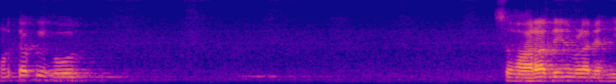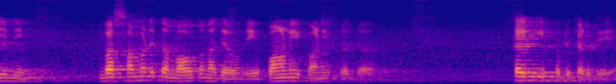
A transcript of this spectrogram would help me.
ਹੁਣ ਤਾਂ ਕੋਈ ਹੋਰ ਸਹਾਰਾ ਦੇਣ ਵਾਲਾ ਰਿਹਾ ਹੀ ਨਹੀਂ। ਬਸ ਸਾਹਮਣੇ ਤਾਂ ਮੌਤ ਨਜ਼ਰ ਆਉਂਦੀ ਹੈ ਪਾਣੀ ਪਾਣੀ ਫਿਰਦਾ। ਕਈ ਕੀ ਫੁੱਟ ਚੜ ਗਏ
